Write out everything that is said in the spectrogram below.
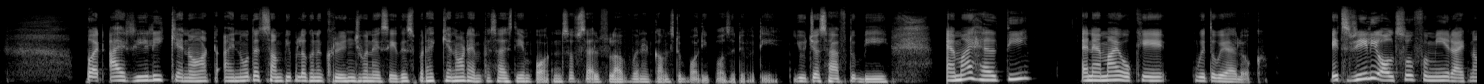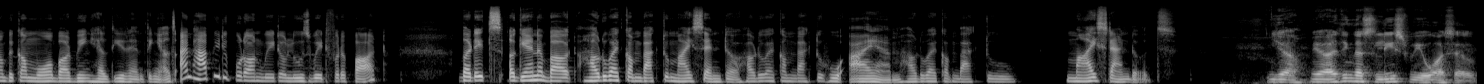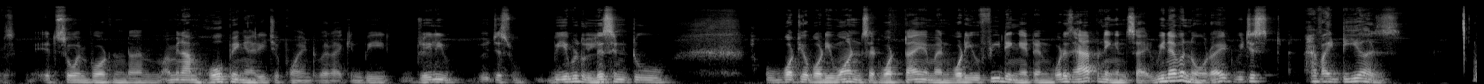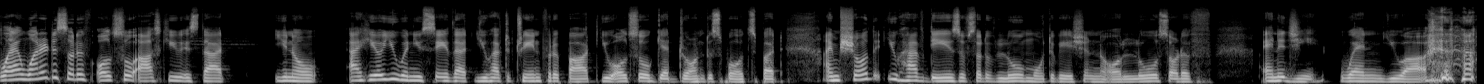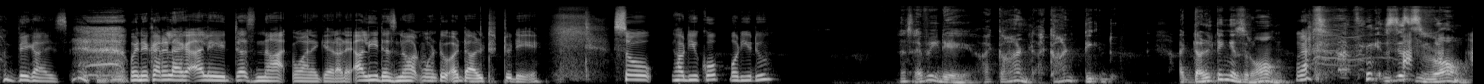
But I really cannot. I know that some people are going to cringe when I say this, but I cannot emphasize the importance of self love when it comes to body positivity. You just have to be Am I healthy? And am I okay with the way I look? It's really also for me right now become more about being healthy than anything else. I'm happy to put on weight or lose weight for a part, but it's again about how do I come back to my center? How do I come back to who I am? How do I come back to my standards? Yeah, yeah, I think that's the least we owe ourselves. It's so important. I'm, I mean, I'm hoping I reach a point where I can be really just be able to listen to what your body wants at what time and what are you feeding it and what is happening inside. We never know, right? We just have ideas. what I wanted to sort of also ask you is that, you know, I hear you when you say that you have to train for a part, you also get drawn to sports, but I'm sure that you have days of sort of low motivation or low sort of energy when you are big eyes. When you're kind of like, Ali does not want to get out of Ali does not want to adult today. So, how do you cope? What do you do? That's every day. I can't. I can't. De- adulting is wrong. It's just wrong.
